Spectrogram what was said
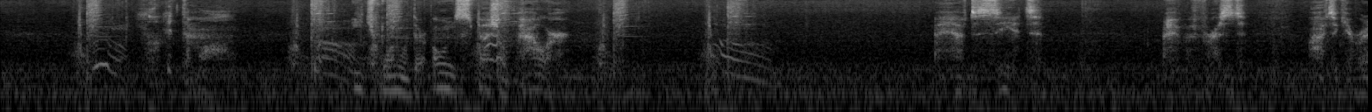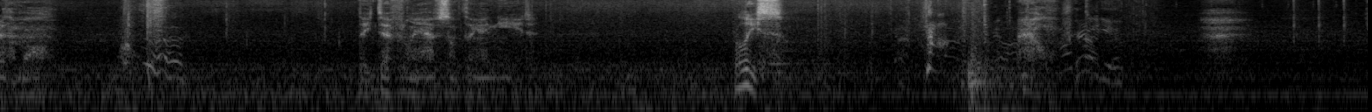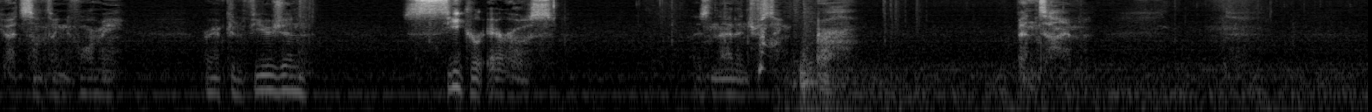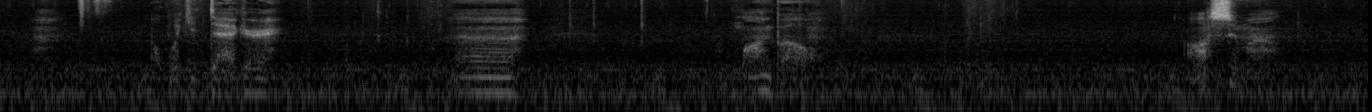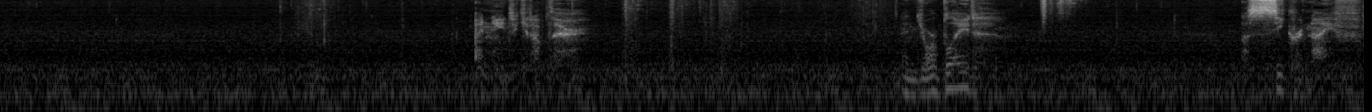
Look at them all. each one with their own special power. I have to see it. But first, I have to get rid of them all. They definitely have something I need. Release. Ow. You had something for me. Of confusion. Seeker arrows. Isn't that interesting? Ugh. Bedtime. A wicked dagger. Uh, longbow. Asuma. I need to get up there. And your blade? A secret knife.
